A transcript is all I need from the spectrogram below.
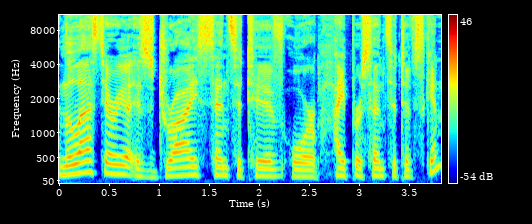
And the last area is dry, sensitive, or hypersensitive skin.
